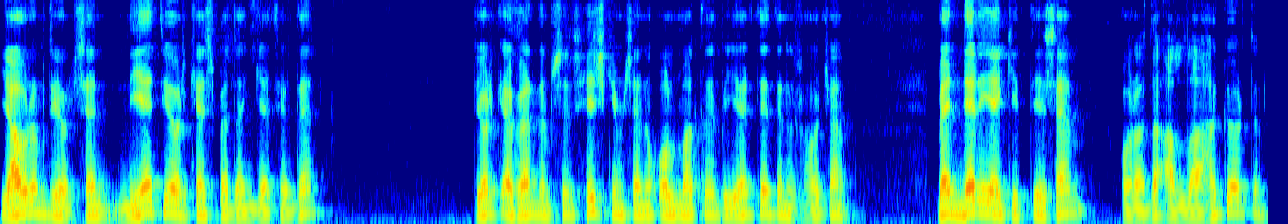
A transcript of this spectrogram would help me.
yavrum diyor sen niye diyor kesmeden getirdin? Diyor ki efendim siz hiç kimsenin olmadığı bir yer dediniz hocam. Ben nereye gittiysem orada Allah'ı gördüm.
